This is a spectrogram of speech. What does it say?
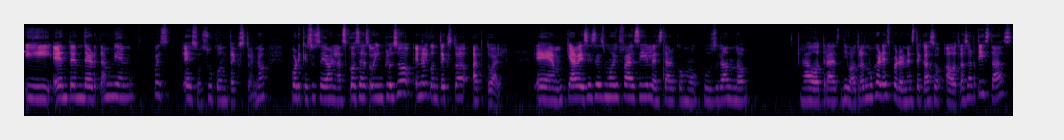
Y entender también, pues, eso, su contexto, ¿no? Por qué sucedieron las cosas, o incluso en el contexto actual, em, que a veces es muy fácil estar como juzgando a otras, digo, a otras mujeres, pero en este caso a otras artistas,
